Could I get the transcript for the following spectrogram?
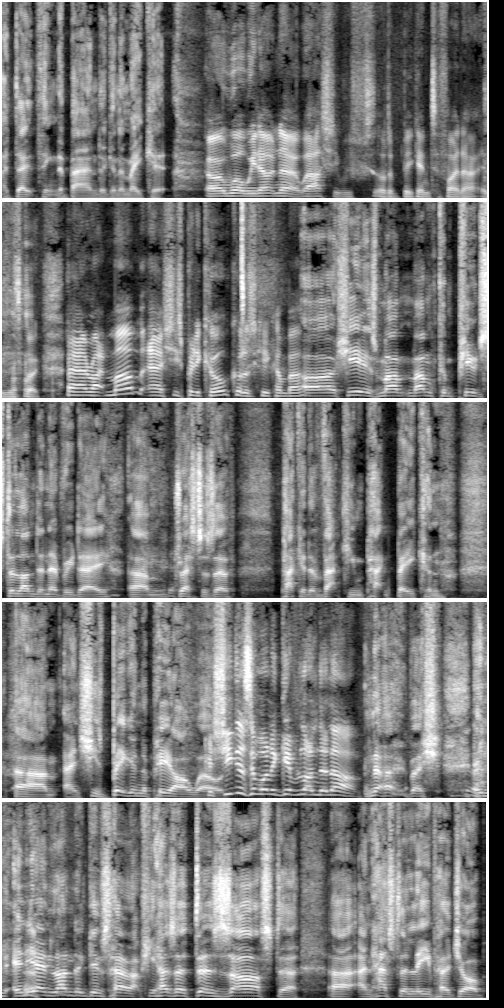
I don't think the band are going to make it. Oh, well, we don't know. Well, actually, we've sort of begin to find out in this book. uh, right, Mum, uh, she's pretty cool, cool as a cucumber. Oh, she is. Mum, Mum computes to London every day, um, dressed as a packet of vacuum packed bacon, um, and she's big in the PR world. Because she doesn't want to give London up. No, but she, in, in the end, London gives her up. She has a disaster uh, and has to leave her job.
